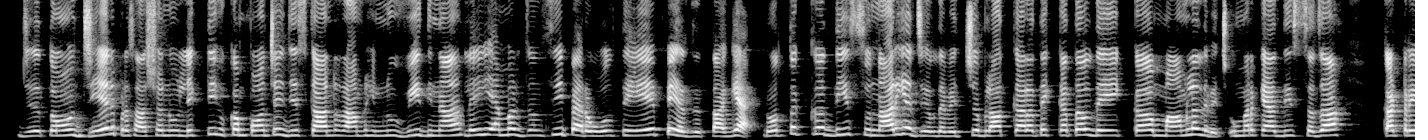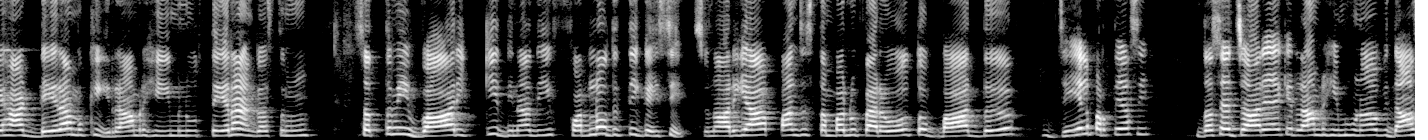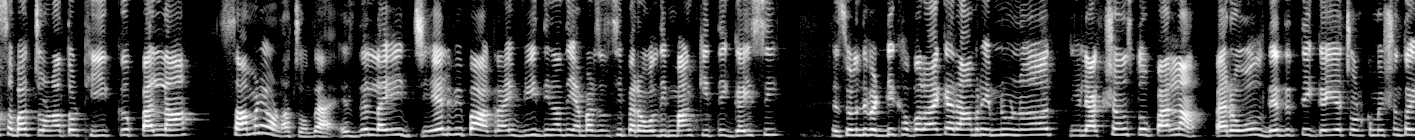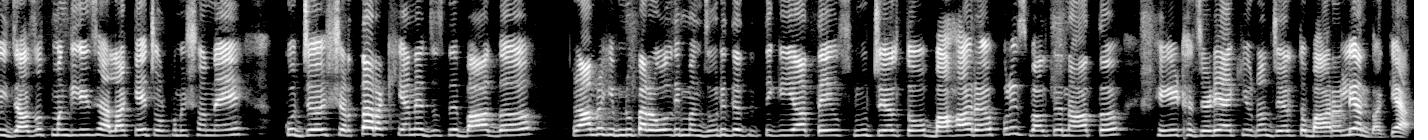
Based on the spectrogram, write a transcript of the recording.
ਤੋਂ ਜੇਲ੍ਹ ਪ੍ਰਸ਼ਾਸਨ ਨੂੰ ਲਿਖਤੀ ਹੁਕਮ ਪਹੁੰਚੇ, ਜਿਸ ਕਾਰਨ ਰਾਮ ਰਹੀਮ ਨੂੰ 20 ਦਿਨਾਂ ਲਈ ਐਮਰਜੈਂਸੀ ਪੈਰੋਲ ਤੇ ਭੇਜ ਦਿੱਤਾ ਗਿਆ। ਰੋਤਕ ਦੀ ਸੁਨਾਰੀਆ ਜੇਲ੍ਹ ਦੇ ਵਿੱਚ ਬਲਾਤਕਾਰ ਅਤੇ ਕਤਲ ਦੇ ਇੱਕ ਮਾਮਲੇ ਦੇ ਵਿੱਚ ਉਮਰ ਕੈਦ ਦੀ ਸਜ਼ਾ ਕੱਟ ਰਿਹਾ ਡੇਰਾ ਮੁਖੀ ਰਾਮ ਰਹੀਮ ਨੂੰ 13 ਅਗਸਤ ਨੂੰ ਸੱਤਵੀਂ ਵਾਰ 21 ਦਿਨਾਂ ਦੀ ਫਰਲੋ ਦਿੱਤੀ ਗਈ ਸੀ। ਸੁਨਾਰੀਆ 5 ਸਤੰਬਰ ਨੂੰ ਪੈਰੋਲ ਤੋਂ ਬਾਅਦ ਜੇਲ੍ਹ ਪਰਤਿਆ ਸੀ। ਦੱਸਿਆ ਜਾ ਰਿਹਾ ਹੈ ਕਿ ਰਾਮ ਰਹੀਮ ਹੁਣ ਵਿਧਾਨ ਸਭਾ ਚੋਣਾਂ ਤੋਂ ਠੀਕ ਪਹਿਲਾਂ ਸਾਹਮਣੇ ਆਉਣਾ ਚਾਹੁੰਦਾ ਹੈ। ਇਸ ਦੇ ਲਈ ਜੇਲ੍ਹ ਵਿਭਾਗ ਰਾਹੀਂ 20 ਦਿਨਾਂ ਦੀ ਐਮਰਜੈਂਸੀ ਪੈਰੋਲ ਦੀ ਮੰਗ ਕੀਤੀ ਗਈ ਸੀ। ਇਸ ਵੇਲੇ ਦੀ ਵੱਡੀ ਖਬਰ ਹੈ ਕਿ ਰਾਮ ਰਹੀਮ ਨੂੰ ਹੁਣ ਇਲੈਕਸ਼ਨਸ ਤੋਂ ਪਹਿਲਾਂ ਪੈਰੋਲ ਦੇ ਦਿੱਤੀ ਗਈ ਹੈ। ਚੋਣ ਕਮਿਸ਼ਨ ਤੋਂ ਇਜਾਜ਼ਤ ਮੰਗੀ ਗਈ ਸੀ। ਹਾਲਾਂਕਿ ਚੋਣ ਕਮਿਸ਼ਨ ਨੇ ਕੁਝ ਸ਼ਰਤਾਂ ਰੱਖੀਆਂ ਨੇ, ਜਿਸ ਦੇ ਬਾਅਦ ਰਾਮ ਰਹੀਮ ਨੂੰ ਪੈਰੋਲ ਦੀ ਮਨਜ਼ੂਰੀ ਦੇ ਦਿੱਤੀ ਗਈ ਆ ਤੇ ਉਸ ਨੂੰ ਜੇਲ੍ਹ ਤੋਂ ਬਾਹਰ ਪੁਲਿਸ ਬਲ ਤੈਨਾਤ ਹੇਠ ਜਿਹੜੇ ਆ ਕਿ ਉਹਨਾਂ ਜੇਲ੍ਹ ਤੋਂ ਬਾਹਰ ਲਿਆਂਦਾ ਗਿਆ।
